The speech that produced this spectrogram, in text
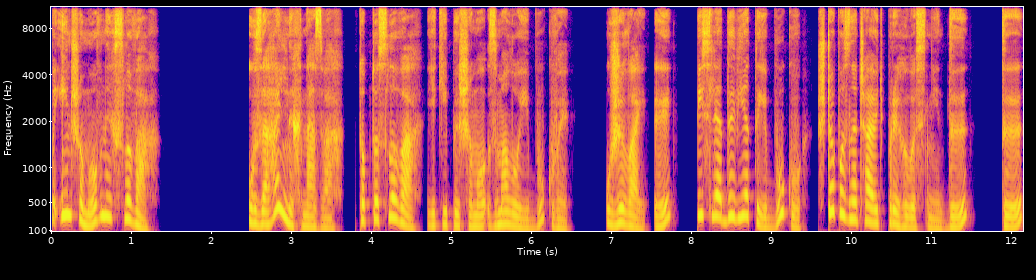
в іншомовних словах. У загальних назвах, тобто словах, які пишемо з малої букви, уживай «и» після дев'яти букв, що позначають приголосні д, т,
